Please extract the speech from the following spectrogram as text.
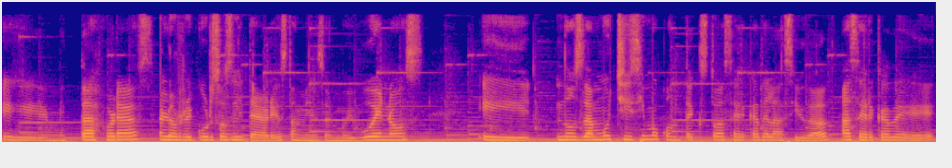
eh, metáforas, los recursos literarios también son muy buenos. Eh, nos da muchísimo contexto acerca de la ciudad, acerca de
